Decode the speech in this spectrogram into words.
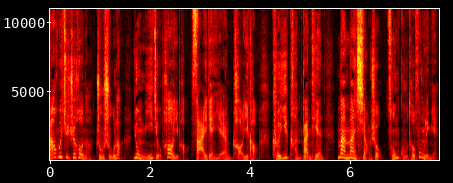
拿回去之后呢，煮熟了，用米酒泡一泡，撒一点盐，烤一烤，可以啃半天，慢慢享受从骨头缝里面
